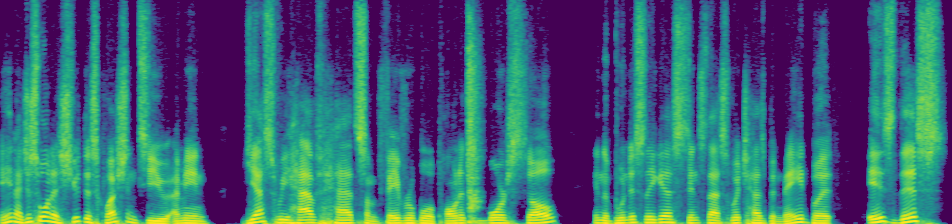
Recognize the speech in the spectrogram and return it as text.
and I just want to shoot this question to you. I mean, yes, we have had some favorable opponents, more so in the Bundesliga since that switch has been made. But is this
